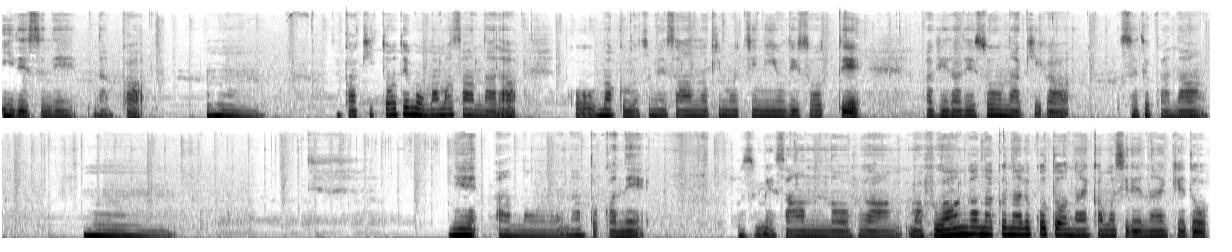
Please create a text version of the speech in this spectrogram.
いいですね。なんか、うん。なんかきっとでもママさんなら、こううまく娘さんの気持ちに寄り添ってあげられそうな気がするかな。うん。ね、あのー、なんとかね、娘さんの不安、まあ不安がなくなることはないかもしれないけど、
